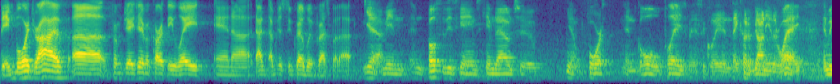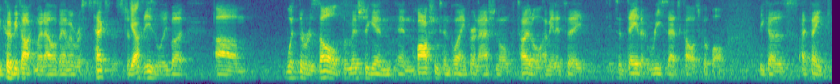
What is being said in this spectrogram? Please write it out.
big boy drive uh, from J.J. McCarthy late, and uh, I, I'm just incredibly impressed by that. Yeah, I mean, and both of these games came down to, you know, fourth and goal plays basically, and they could have gone either way. And we could be talking about Alabama versus Texas just Yeah. as easily, but um, with the result of Michigan and Washington playing for a national title, I mean, it's a it's a day that resets college football because I think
